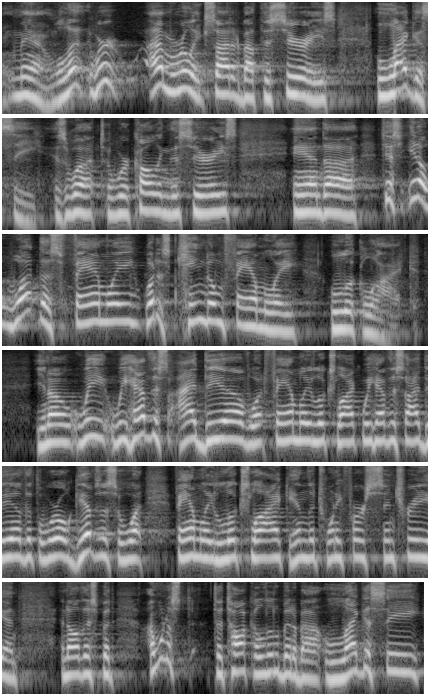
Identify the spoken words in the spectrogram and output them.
Amen. Well, let, we're, I'm really excited about this series. Legacy is what we're calling this series. And uh, just, you know, what does family, what does kingdom family look like? You know, we, we have this idea of what family looks like. We have this idea that the world gives us of what family looks like in the 21st century and, and all this. But I want us to talk a little bit about legacy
